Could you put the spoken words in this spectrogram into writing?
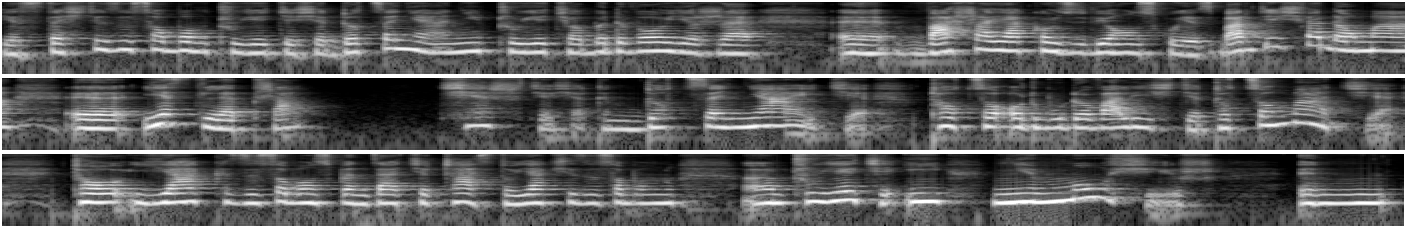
jesteście ze sobą, czujecie się doceniani, czujecie obydwoje, że e, wasza jakość związku jest bardziej świadoma, e, jest lepsza. Cieszcie się tym, doceniajcie to, co odbudowaliście, to, co macie, to, jak ze sobą spędzacie czas, to, jak się ze sobą e, czujecie. I nie musisz em,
